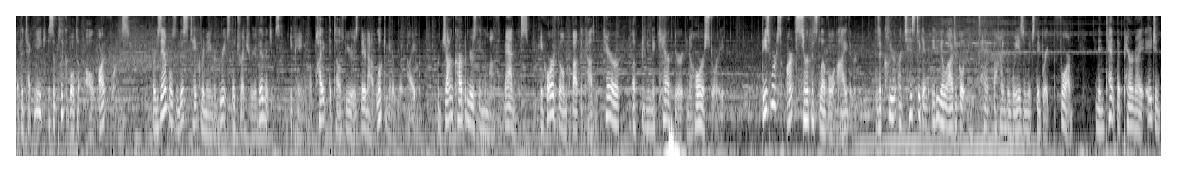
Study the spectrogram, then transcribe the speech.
but the technique is applicable to all art forms. For examples of this, take Rene Magritte's The Treachery of Images, a painting of a pipe that tells viewers they're not looking at a real pipe, or John Carpenter's In the Mouth of Madness, a horror film about the cosmic terror of being a character in a horror story. These works aren't surface level either, there's a clear artistic and ideological intent behind the ways in which they break the form, an intent that Paranoia Agent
